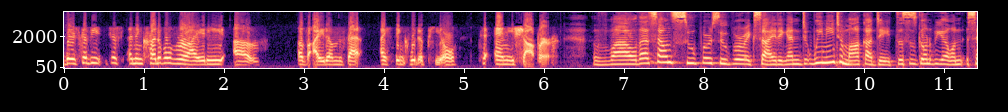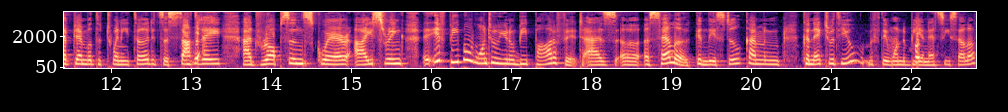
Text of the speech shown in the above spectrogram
there's going to be just an incredible variety of of items that I think would appeal to any shopper. Wow, that sounds super, super exciting. And we need to mark our date. This is going to be on September the 23rd. It's a Saturday at Robson Square Ice Rink. If people want to, you know, be part of it as a, a seller, can they still come and connect with you if they want to be an Etsy seller?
